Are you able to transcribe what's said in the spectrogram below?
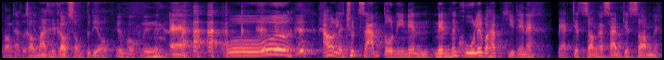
สองถ้าตัวเก่ามาคือเก่าสองตัวเดียว คือหกหนึ่งแอบโอ้เอาแล้วชุดสามตัวนี้เน้นเน้นทั้งคู่เลยป่ะครับขีดให้นะแปดเจ็ดสองกับสามเจ็ดสองเนี่ย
